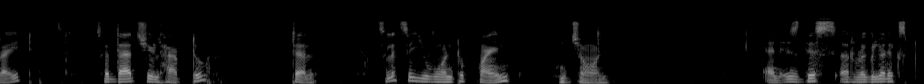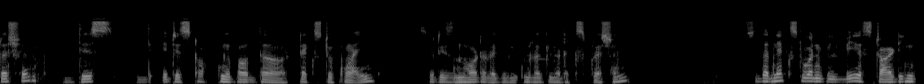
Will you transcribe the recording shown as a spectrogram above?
right? So that you'll have to tell. So let's say you want to find John and is this a regular expression? This it is talking about the text to find so it is not a regular, regular expression. So the next one will be starting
